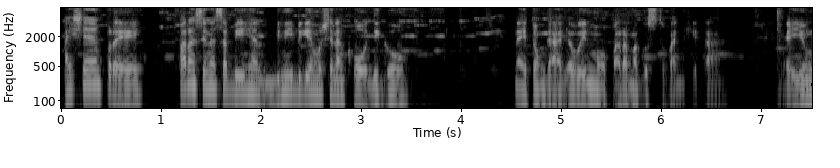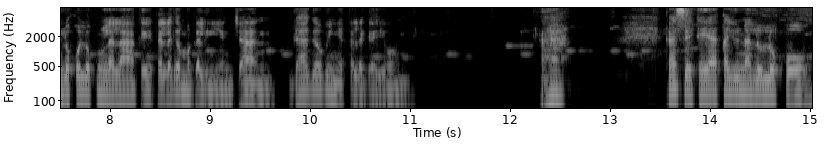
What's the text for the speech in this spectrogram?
Ay, siyempre, parang sinasabihan, binibigyan mo siya ng kodigo na itong gagawin mo para magustuhan kita. Eh, yung lukulukong lalaki, talaga magaling yan dyan. Gagawin niya talaga yun. Ah, kasi kaya kayo naluluko,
